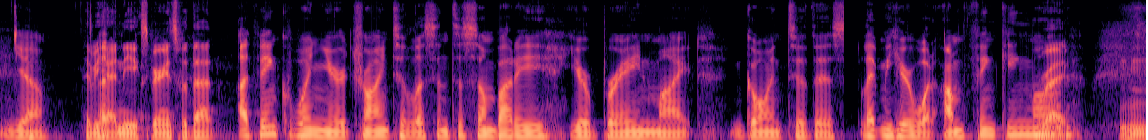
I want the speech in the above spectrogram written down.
yeah. Have you had any experience with that? I think when you're trying to listen to somebody, your brain might go into this let me hear what I'm thinking mode. Right. Mm-hmm.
